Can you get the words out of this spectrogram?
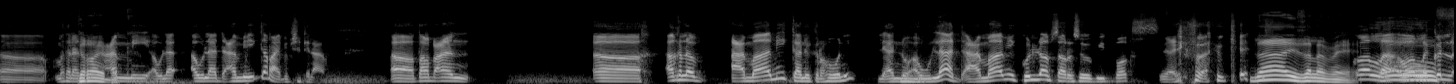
آه مثلا قرايبك. عمي أو أولاد عمي قرايبي بشكل عام. آه طبعا آه أغلب أعمامي كانوا يكرهوني لأنه مم. أولاد أعمامي كلهم صاروا يسووا بيت بوكس يعني فاهم كيف؟ لا يا زلمة والله أوف. والله كل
